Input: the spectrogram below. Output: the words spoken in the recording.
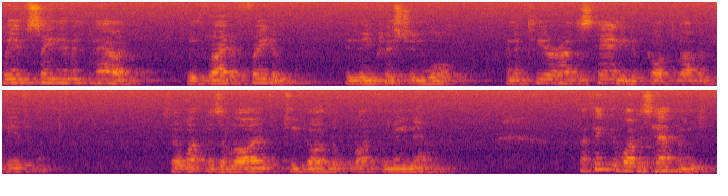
We have seen them empowered with greater freedom in their Christian walk and a clearer understanding of God's love and care for them. So what does alive to God look like for me now? I think that what has happened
